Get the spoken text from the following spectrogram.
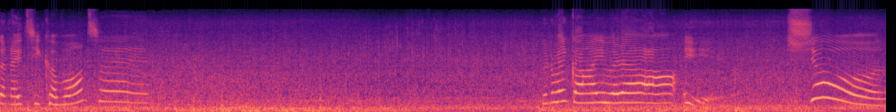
տնեցիքը ոնց է։ Գնում ենք ահայի վրա, շուր,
